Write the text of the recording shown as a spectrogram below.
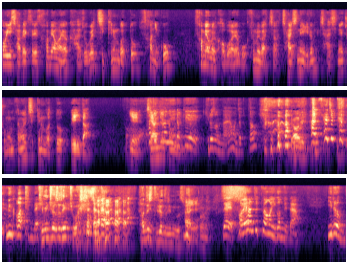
허위 자백서에 서명하여 가족을 지키는 것도 선이고 서명을 거부하여 목숨을 바쳐 자신의 이름, 자신의 존엄성을 지키는 것도 의다. 예, 제한줄 한줄 평이 평은 이렇게 길어졌나요? 언제부터? 야, 근데 한세 줄 편 되는 것 같은데. 김윤철 선생님 좋아하시죠? 반드시 들려드리는 것으로. 아, 예. 어. 네, 저의 한줄 평은 이겁니다. 이름.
